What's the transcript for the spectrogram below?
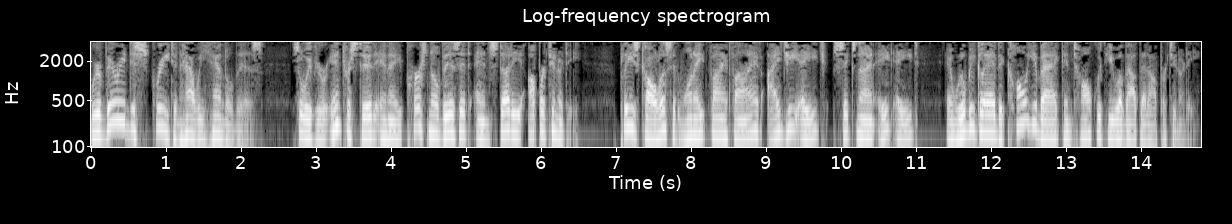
We're very discreet in how we handle this. So if you're interested in a personal visit and study opportunity, please call us at 1-855-IGH-6988 and we'll be glad to call you back and talk with you about that opportunity.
